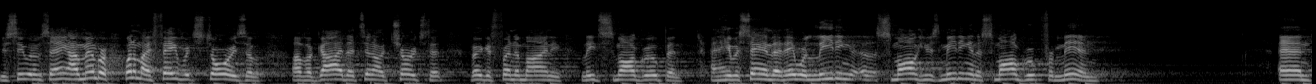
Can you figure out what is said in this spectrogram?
You see what I'm saying? I remember one of my favorite stories of, of a guy that's in our church, that very good friend of mine, he leads small group, and, and he was saying that they were leading a small, he was meeting in a small group for men, and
